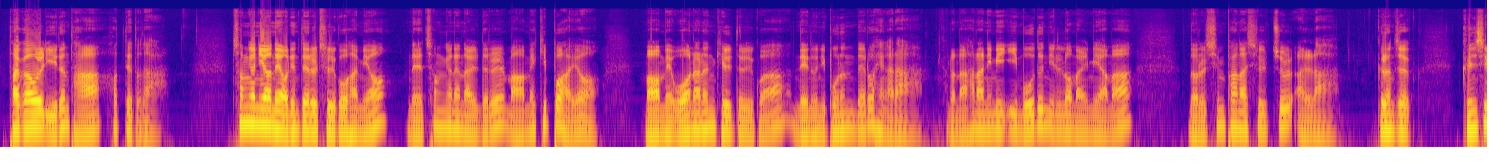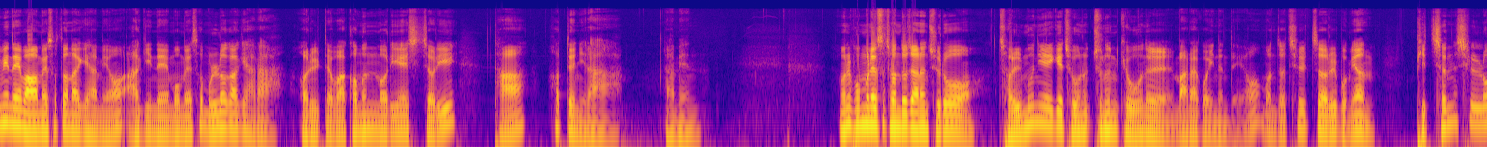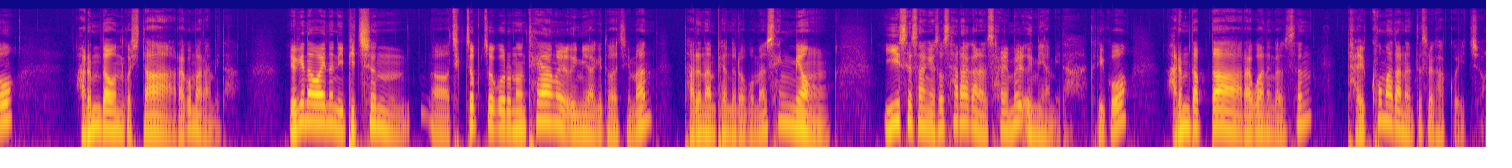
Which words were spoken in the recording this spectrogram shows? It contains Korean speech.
다가올 일은 다 헛되도다. 청년이여 내 어린 때를 즐거워하며 내 청년의 날들을 마음에 기뻐하여 마음에 원하는 길들과 내 눈이 보는 대로 행하라. 그러나 하나님이 이 모든 일로 말미암아 너를 심판하실 줄 알라. 그런즉 근심이 내 마음에서 떠나게 하며 악이 내 몸에서 물러가게 하라. 어릴 때와 검은 머리의 시절이 다 헛되니라. 아멘. 오늘 본문에서 전도자는 주로 젊은이에게 주는, 교훈을 말하고 있는데요. 먼저 7절을 보면 빛은 실로 아름다운 것이다 라고 말합니다. 여기 나와 있는 이 빛은 어, 직접적으로는 태양을 의미하기도 하지만 다른 한편으로 보면 생명, 이 세상에서 살아가는 삶을 의미합니다. 그리고 아름답다라고 하는 것은 달콤하다는 뜻을 갖고 있죠.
